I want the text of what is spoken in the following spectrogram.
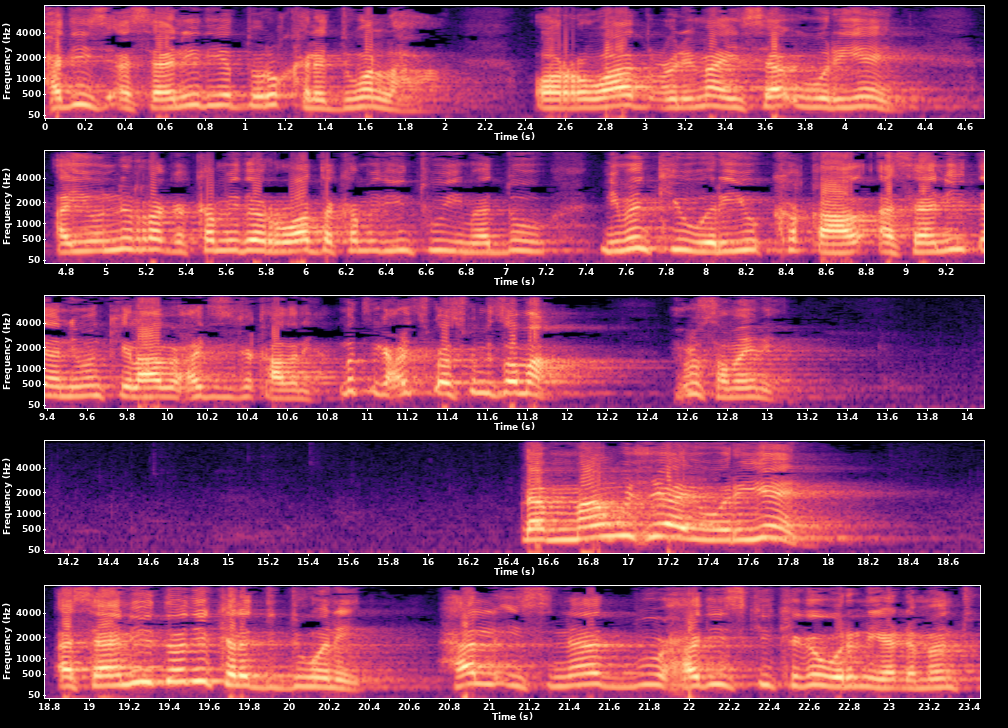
xadiis asaaniid iyo duruq kala duwan lahaa oo ruwaad culimahay saa u wariyeen ayuu nin ragga ka mid ruwaadda ka mid intuu yimaaduu nimankii wariyu asaaniidda nimankii lahaaba xadiiska ka qaadanaya. Matniga xadiisku waa isku mid soo maa muxuu samaynaya dhammaan wixii ay wariyeen asaaniiddoodii kala duwaneed hal isnaad buu xadiiskii kaga warinaya dhammaantood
